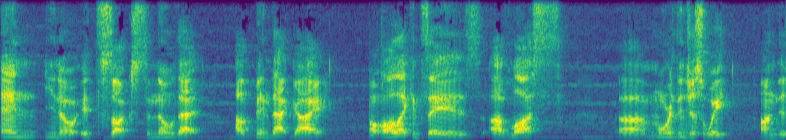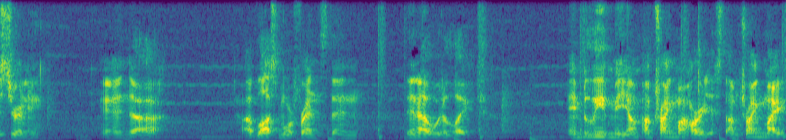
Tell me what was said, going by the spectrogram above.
And you know, it sucks to know that I've been that guy. All I can say is I've lost uh, more than just weight on this journey. And uh, I've lost more friends than than I would have liked. And believe me, I'm, I'm trying my hardest. I'm trying my,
